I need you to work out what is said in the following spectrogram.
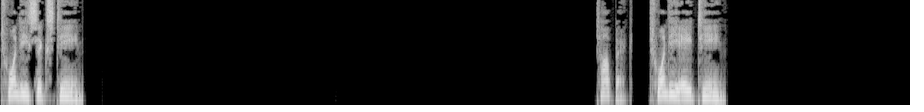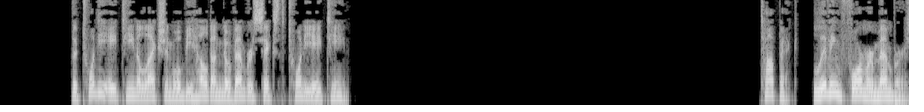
2016 Topic. 2018 The 2018 election will be held on November 6, 2018. Topic: Living former members.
